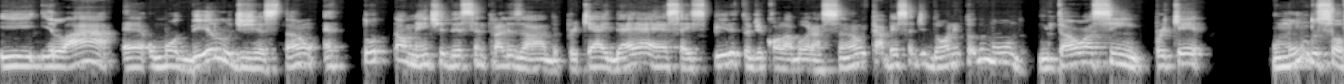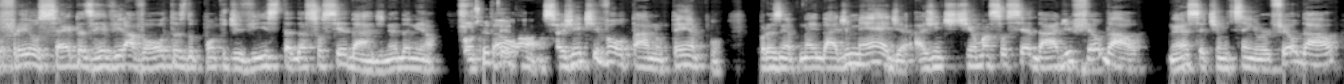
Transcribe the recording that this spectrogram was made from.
E, e lá é, o modelo de gestão é totalmente descentralizado, porque a ideia é essa, é espírito de colaboração e cabeça de dono em todo mundo. Então, assim, porque o mundo sofreu certas reviravoltas do ponto de vista da sociedade, né, Daniel? Com certeza. Então, ó, se a gente voltar no tempo, por exemplo, na Idade Média, a gente tinha uma sociedade feudal. Né? Você tinha um senhor feudal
